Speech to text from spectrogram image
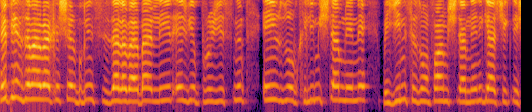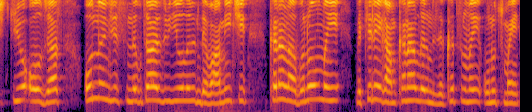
Hepinize merhaba arkadaşlar. Bugün sizlerle beraber Layer Edge projesinin airdrop claim işlemlerini ve yeni sezon farm işlemlerini gerçekleştiriyor olacağız. Onun öncesinde bu tarz videoların devamı için kanala abone olmayı ve Telegram kanallarımıza katılmayı unutmayın.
